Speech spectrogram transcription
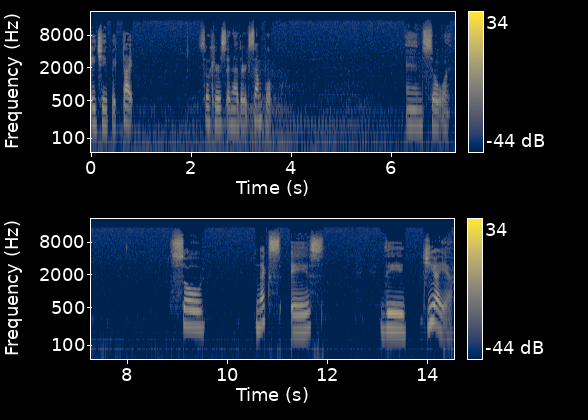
a JPEG type. So here's another example. And so on. So next is the GIF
